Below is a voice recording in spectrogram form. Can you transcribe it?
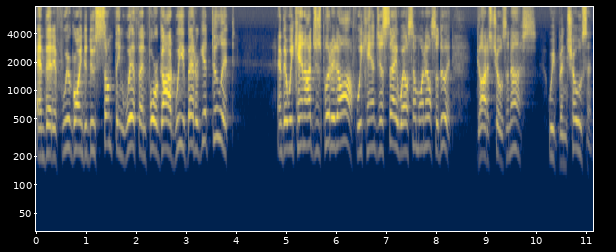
and that if we're going to do something with and for god we better get to it and that we cannot just put it off. We can't just say, well, someone else will do it. God has chosen us. We've been chosen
